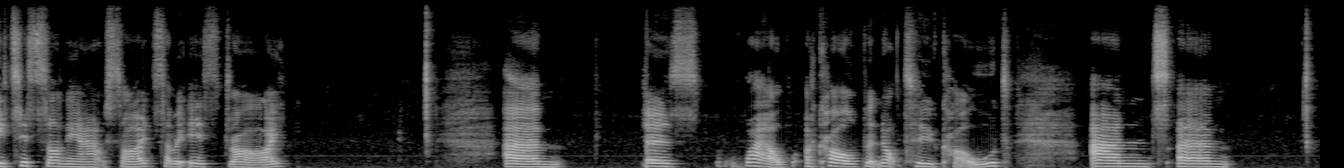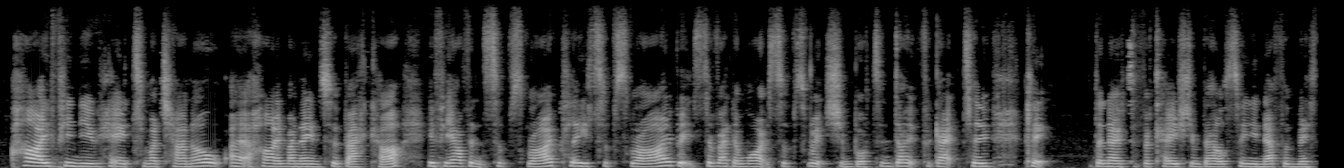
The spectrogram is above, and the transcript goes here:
it is sunny outside so it is dry. Um, there's well a cold but not too cold. And um, hi if you're new here to my channel uh, hi my name's Rebecca. If you haven't subscribed please subscribe. It's the red and white subscription button. Don't forget to click the notification bell so you never miss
